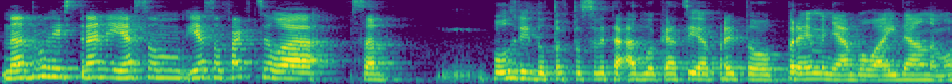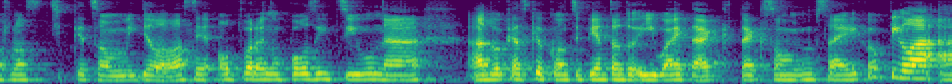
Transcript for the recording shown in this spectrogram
na druhej strane ja som, ja som fakt chcela sa pozrieť do tohto sveta advokácia, preto pre mňa bola ideálna možnosť, keď som videla vlastne otvorenú pozíciu na advokátskeho koncipienta do EY, tak, tak som sa jej chopila a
